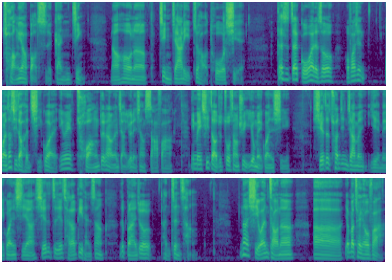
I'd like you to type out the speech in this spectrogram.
床要保持干净，然后呢进家里最好脱鞋。但是在国外的时候，我发现。晚上洗澡很奇怪，因为床对他们来讲有点像沙发，你没洗澡就坐上去又没关系，鞋子穿进家门也没关系啊，鞋子直接踩到地毯上，这本来就很正常。那洗完澡呢？呃，要不要吹头发？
